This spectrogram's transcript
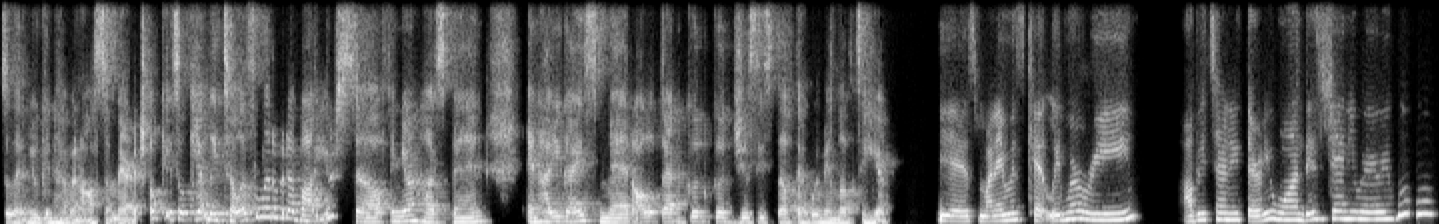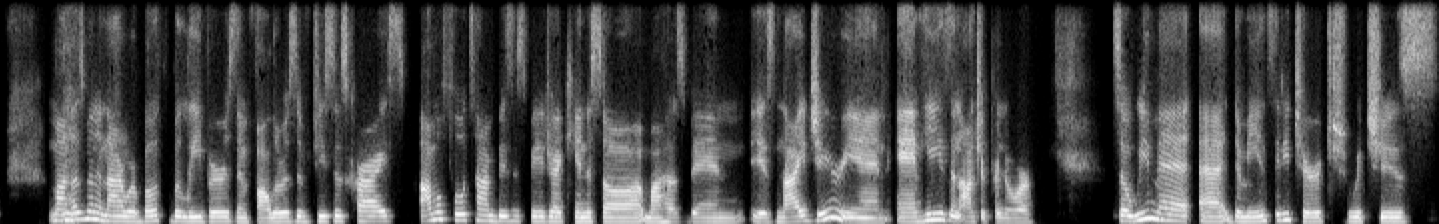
so that you can have an awesome marriage. Okay, so Kelly, tell us a little bit about yourself and your husband and how you guys met, all of that good, good, juicy stuff that women love to hear. Yes, my name is Kettelye Marie. I'll be turning 31 this January. Woo woo. My mm. husband and I were both believers and followers of Jesus Christ. I'm a full time business major at Kennesaw. My husband is Nigerian and he's an entrepreneur. So we met at Dominion City Church, which is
